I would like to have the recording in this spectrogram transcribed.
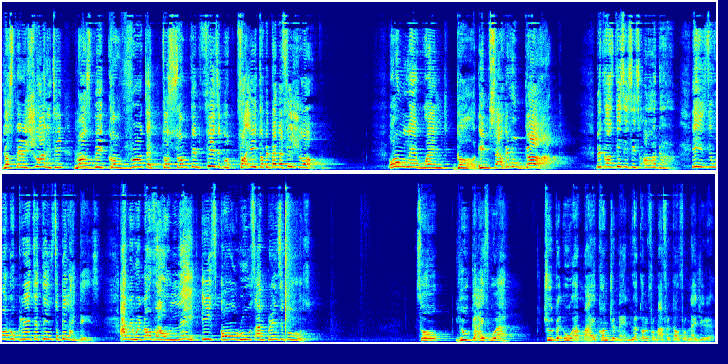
Your spirituality must be converted to something physical for it to be beneficial. Only when God Himself, even God, because this is His order, He is the one who created things to be like this. And He will not violate His own rules and principles. So, you guys who are children, who are my countrymen, you are coming from Africa or from Nigeria,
